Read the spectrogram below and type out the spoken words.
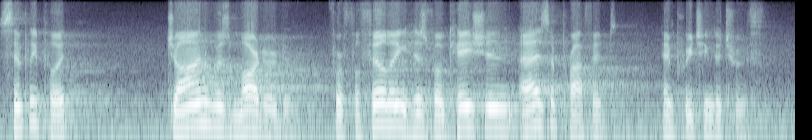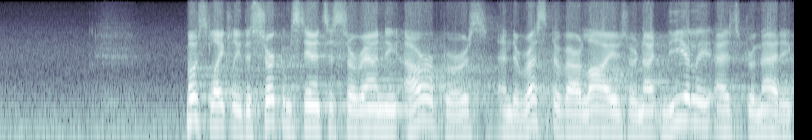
Simply put, John was martyred for fulfilling his vocation as a prophet and preaching the truth. Most likely, the circumstances surrounding our births and the rest of our lives are not nearly as dramatic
